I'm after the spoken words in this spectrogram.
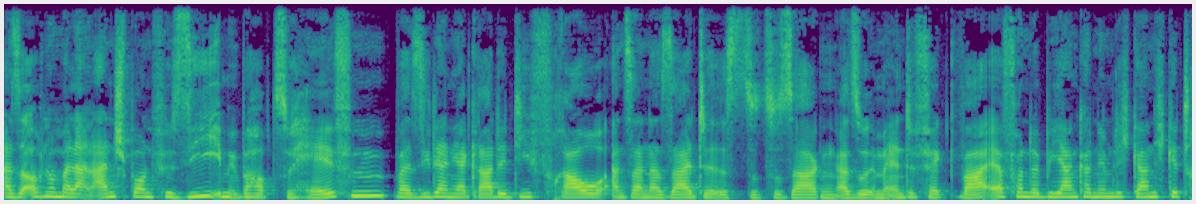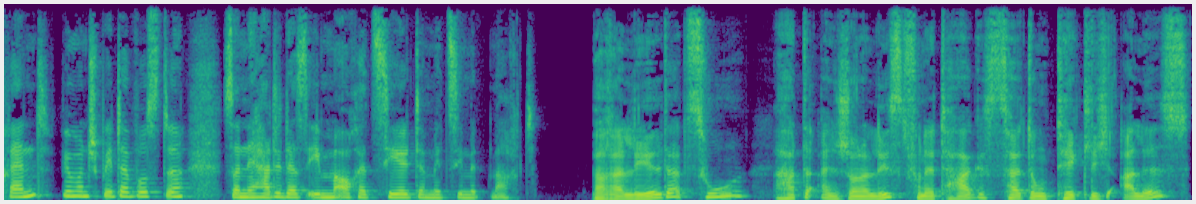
Also auch nochmal ein Ansporn für sie, ihm überhaupt zu helfen, weil sie dann ja gerade die Frau an seiner Seite ist sozusagen. Also im Endeffekt war er von der Bianca nämlich gar nicht getrennt, wie man später wusste, sondern er hatte das eben auch erzählt, damit sie mitmacht. Parallel dazu hatte ein Journalist von der Tageszeitung Täglich Alles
